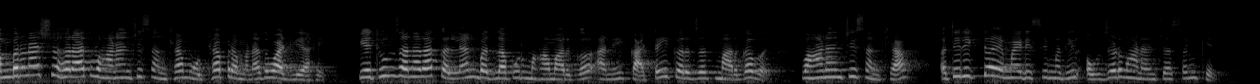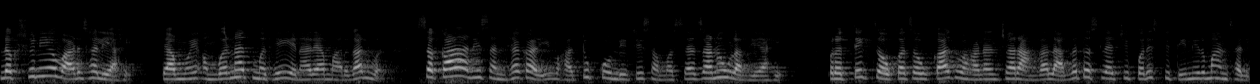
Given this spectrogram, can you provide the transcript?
अंबरनाथ शहरात वाहनांची संख्या मोठ्या प्रमाणात वाढली आहे. येथून जाणारा कल्याण बदलापूर महामार्ग आणि काटई कर्जत मार्गावर वाहनांची संख्या अतिरिक्त एम आय डी सी मधील अवजड वाहनांच्या संख्येत लक्षणीय वाढ झाली आहे. त्यामुळे अंबरनाथमध्ये येणाऱ्या मार्गांवर सकाळ आणि संध्याकाळी वाहतूक कोंडीची समस्या जाणवू लागली आहे. प्रत्येक चौका चौकात वाहनांच्या रांगा लागत असल्याची परिस्थिती निर्माण झाली.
